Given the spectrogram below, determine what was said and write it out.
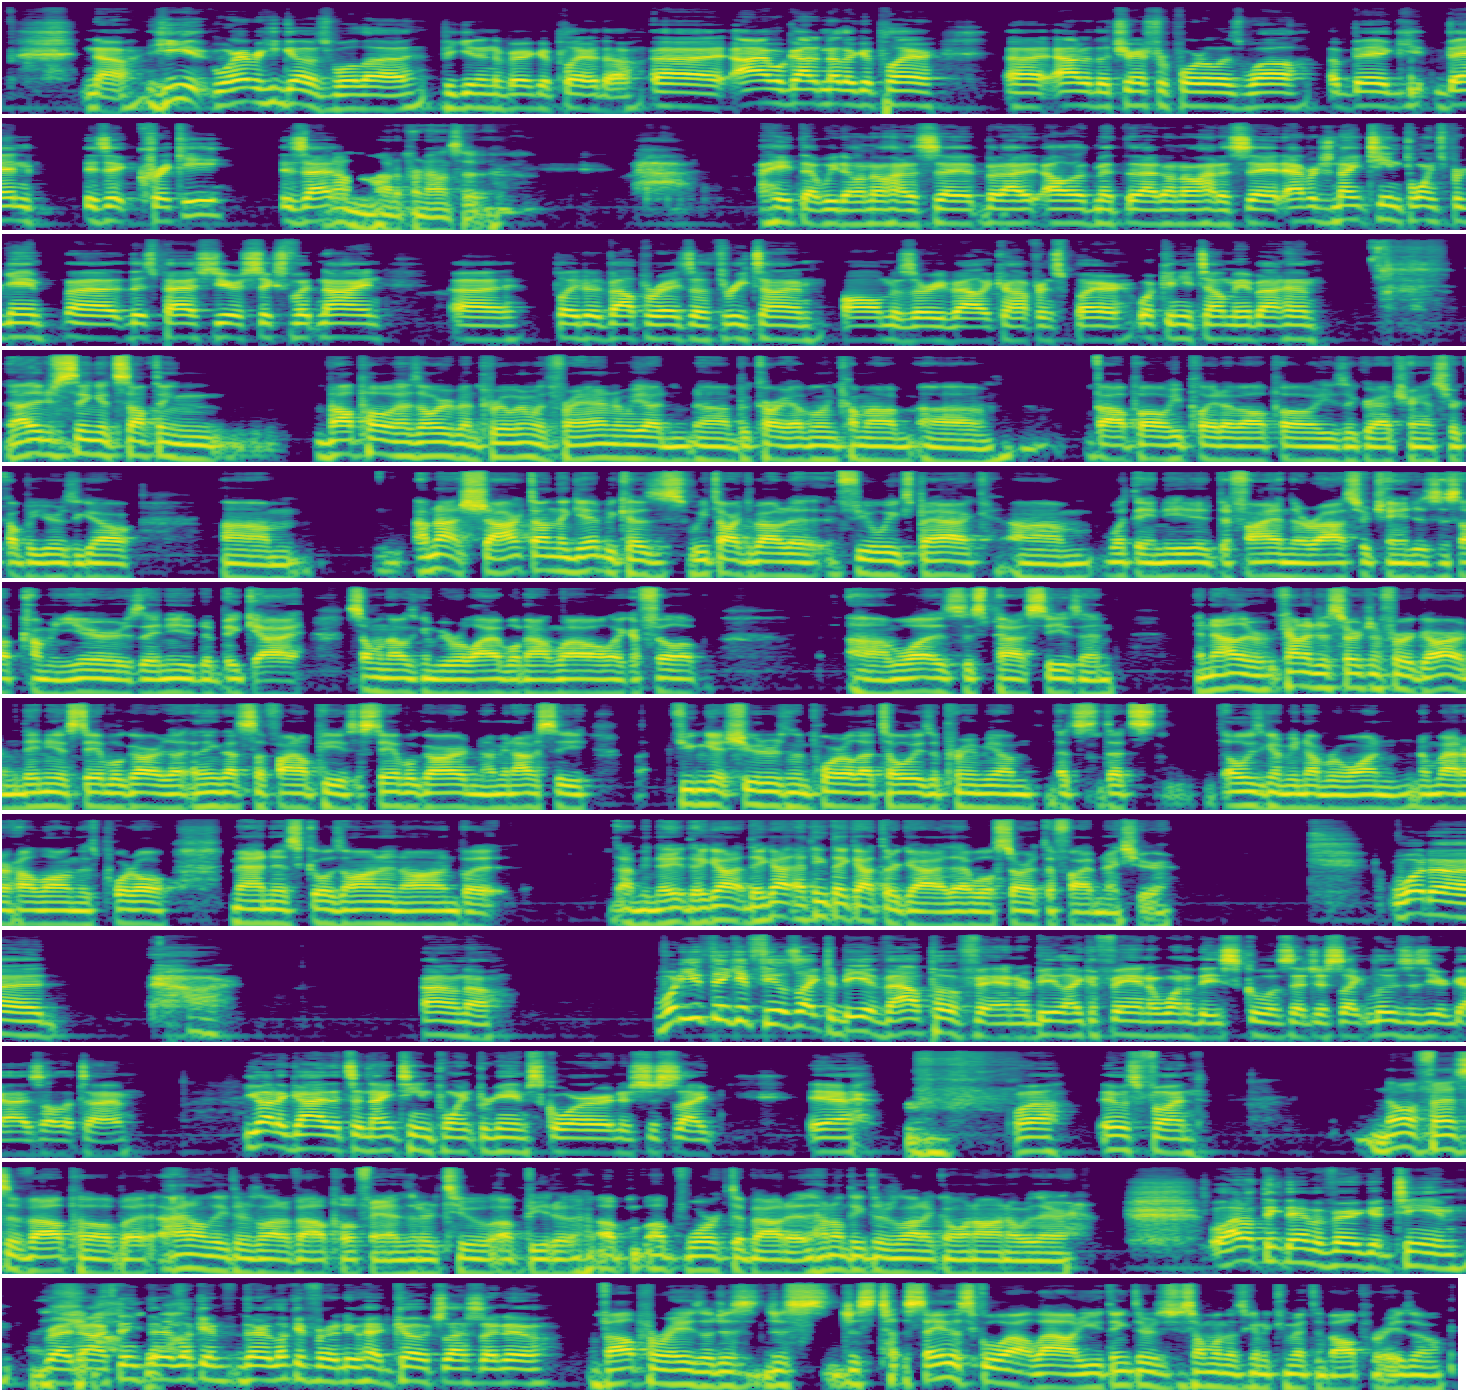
No, he wherever he goes will uh, be getting a very good player though. Uh, Iowa got another good player uh, out of the transfer portal as well. A big Ben. Is it Krikke? Is that? I don't know how to pronounce it. I hate that we don't know how to say it, but I, I'll admit that I don't know how to say it. Averaged 19 points per game uh, this past year. Six foot nine. Uh, played at Valparaiso three time All Missouri Valley Conference player. What can you tell me about him? I just think it's something Valpo has already been proven with Fran. We had uh, Bakari Evelyn come out. Uh, Valpo, he played at Valpo. He's a grad transfer a couple years ago. Um, I'm not shocked on the get because we talked about it a few weeks back. Um, what they needed to find in their roster changes this upcoming year is they needed a big guy, someone that was going to be reliable down low, like a Philip um, was this past season. And now they're kind of just searching for a guard, and they need a stable guard. I think that's the final piece, a stable guard. And I mean, obviously, if you can get shooters in the portal, that's always a premium. That's that's always going to be number one, no matter how long this portal madness goes on and on. But I mean, they they got they got. I think they got their guy that will start at the five next year. What uh I don't know. What do you think it feels like to be a Valpo fan or be like a fan of one of these schools that just like loses your guys all the time? You got a guy that's a 19 point per game scorer and it's just like, yeah. Well, it was fun. No offense to Valpo, but I don't think there's a lot of Valpo fans that are too upbeat, up upworked about it. I don't think there's a lot of going on over there. Well, I don't think they have a very good team right now. I think they're looking they're looking for a new head coach last I knew. Valparaiso, just just just t- say the school out loud. You think there's someone that's going to commit to Valparaiso?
